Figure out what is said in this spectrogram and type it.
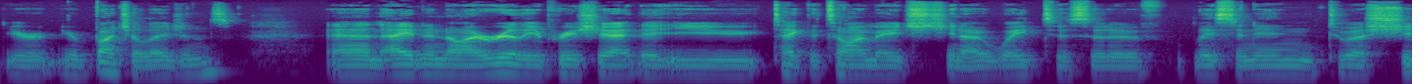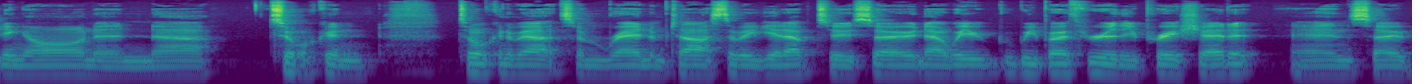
you're, you're a bunch of legends. And Aidan and I really appreciate that you take the time each, you know, week to sort of listen in to us shitting on and uh, talking talking about some random tasks that we get up to. So no, we we both really appreciate it, and so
